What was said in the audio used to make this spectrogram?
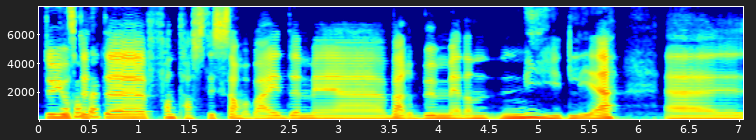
Du har gjort et uh, fantastisk samarbeid med Verbum, med den nydelige eh,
